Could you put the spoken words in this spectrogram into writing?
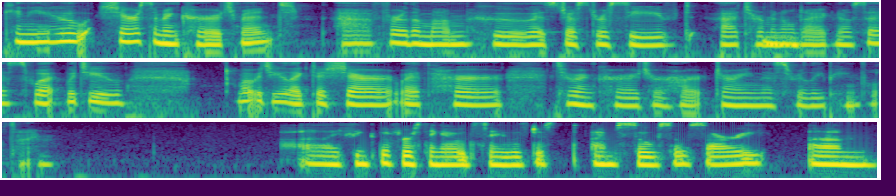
Can you share some encouragement uh, for the mom who has just received a terminal mm-hmm. diagnosis? What would you what would you like to share with her to encourage her heart during this really painful time? I think the first thing I would say was just, I'm so, so sorry. Um,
